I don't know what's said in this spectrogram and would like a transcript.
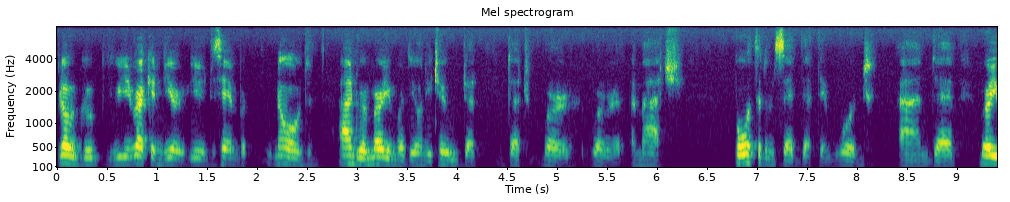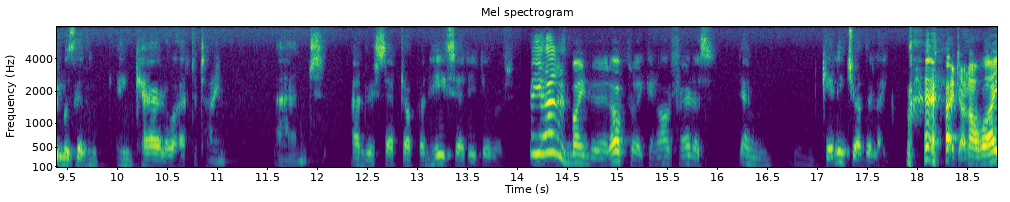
blood group. You reckon you're, you're the same, but no. Andrew and Miriam were the only two that that were were a match both of them said that they would. And uh, Miriam was living in Carlow at the time. And Andrew stepped up and he said he'd do it. But he had his mind made up, like, in all fairness, and kill each other. Like, I don't know why,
